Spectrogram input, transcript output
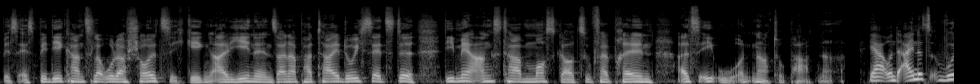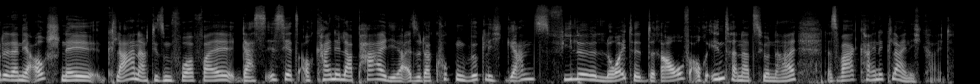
bis SPD-Kanzler Olaf Scholz sich gegen all jene in seiner Partei durchsetzte, die mehr Angst haben, Moskau zu verprellen als EU- und NATO-Partner. Ja, und eines wurde dann ja auch schnell klar nach diesem Vorfall, das ist jetzt auch keine Lappalie. Also da gucken wirklich ganz viele Leute drauf, auch international. Das war keine Kleinigkeit.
